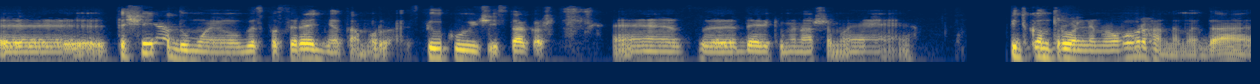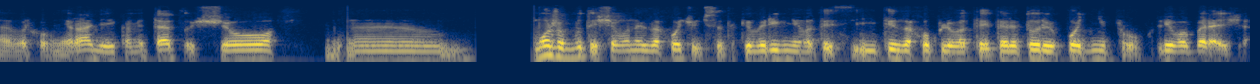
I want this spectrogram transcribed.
Е, Те, що я думаю, безпосередньо там спілкуючись також е, з деякими нашими підконтрольними органами, да, Верховній Раді і комітету, що е, може бути, що вони захочуть все таки вирівнюватись і йти захоплювати територію по Дніпру, лівобережжя.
